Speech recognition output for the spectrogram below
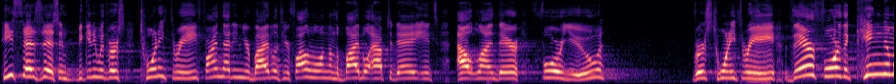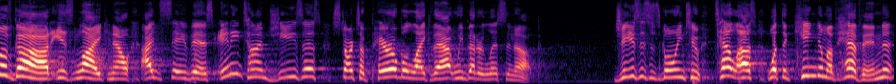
He says this, and beginning with verse 23, find that in your Bible. If you're following along on the Bible app today, it's outlined there for you. Verse 23, therefore the kingdom of God is like. Now, I'd say this anytime Jesus starts a parable like that, we better listen up. Jesus is going to tell us what the kingdom of heaven,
